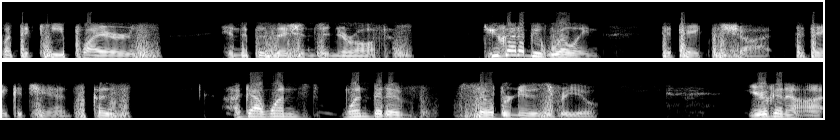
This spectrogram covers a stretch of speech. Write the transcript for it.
but the key players in the positions in your office. You got to be willing to take the shot, to take a chance. Because I got one one bit of sober news for you. You're gonna.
